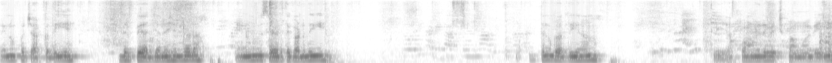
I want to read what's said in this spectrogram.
ਇਹਨੂੰ ਆਪਾਂ ਚੱਕ ਦਈਏ। ਇਧਰ ਪਿਆਜ਼ਾਂ ਨੇ ਛਿੱਲੜ, ਇਹਨੂੰ ਵੀ ਸਾਈਡ ਤੇ ਕੱਢ ਦਈਏ। ਇੱਧਰ ਨੂੰ ਕਰ ਦਈਏ ਇਹਨਾਂ ਨੂੰ। ਤੇ ਆਪਾਂ ਹੁਣ ਇਹਦੇ ਵਿੱਚ ਪਾਵਾਂਗੇ ਜੀ।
